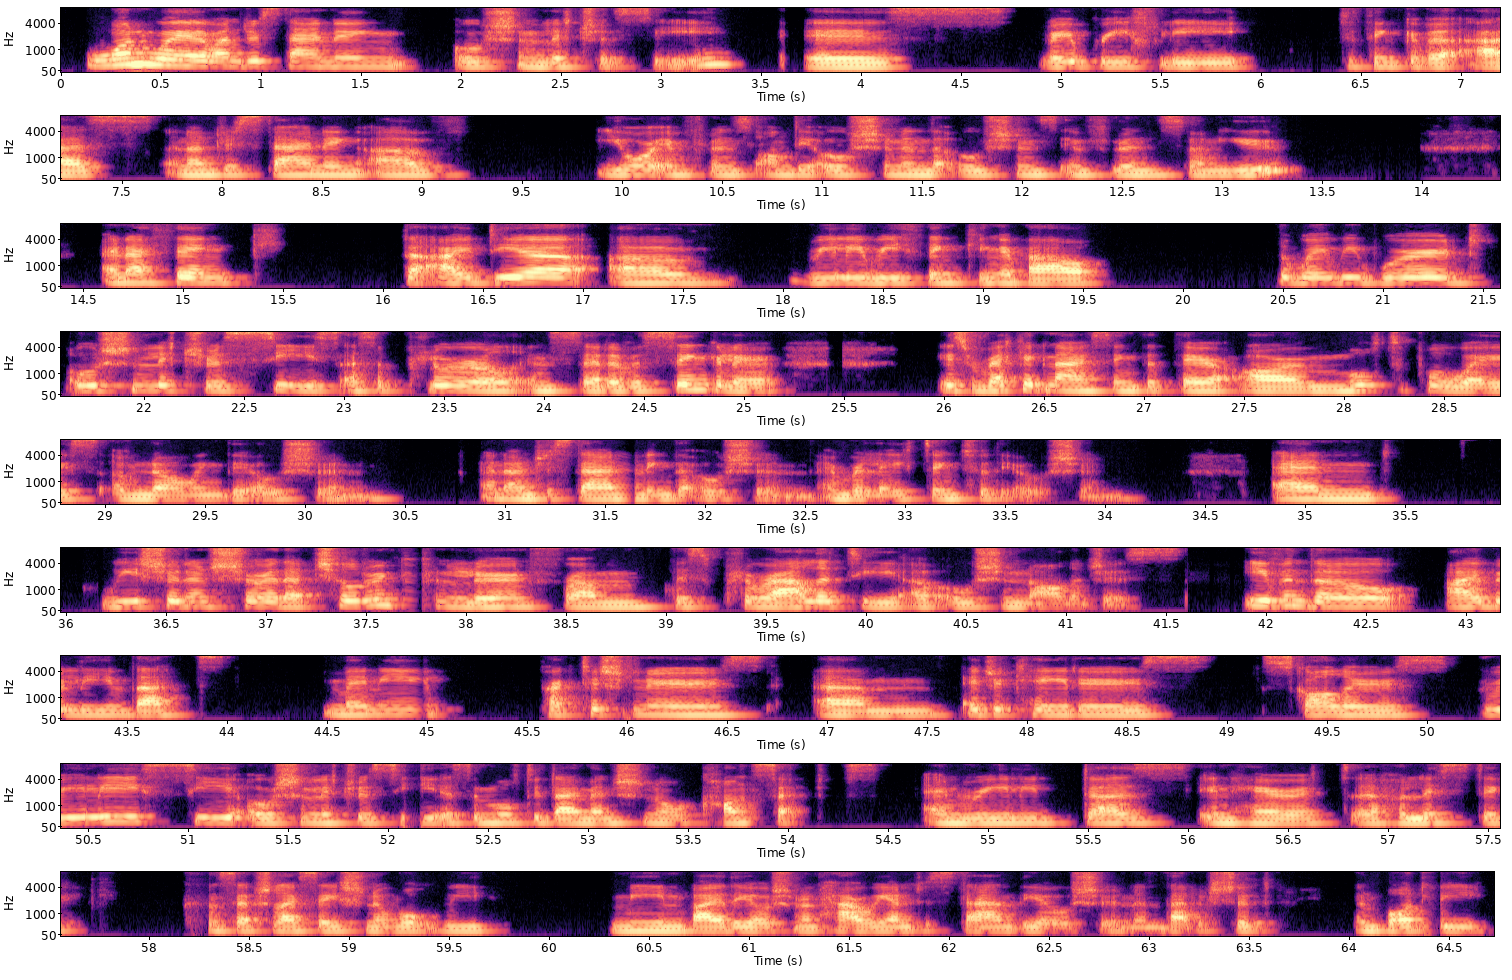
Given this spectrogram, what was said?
One way of understanding ocean literacy is very briefly to think of it as an understanding of your influence on the ocean and the ocean's influence on you. And I think the idea of really rethinking about the way we word ocean literacies as a plural instead of a singular is recognizing that there are multiple ways of knowing the ocean and understanding the ocean and relating to the ocean. And we should ensure that children can learn from this plurality of ocean knowledges, even though I believe that many practitioners, um, educators, scholars really see ocean literacy as a multidimensional concept and really does inherit a holistic conceptualization of what we mean by the ocean and how we understand the ocean and that it should embody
